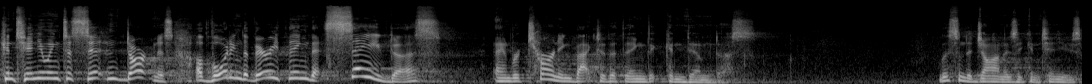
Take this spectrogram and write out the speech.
continuing to sit in darkness, avoiding the very thing that saved us and returning back to the thing that condemned us. Listen to John as he continues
